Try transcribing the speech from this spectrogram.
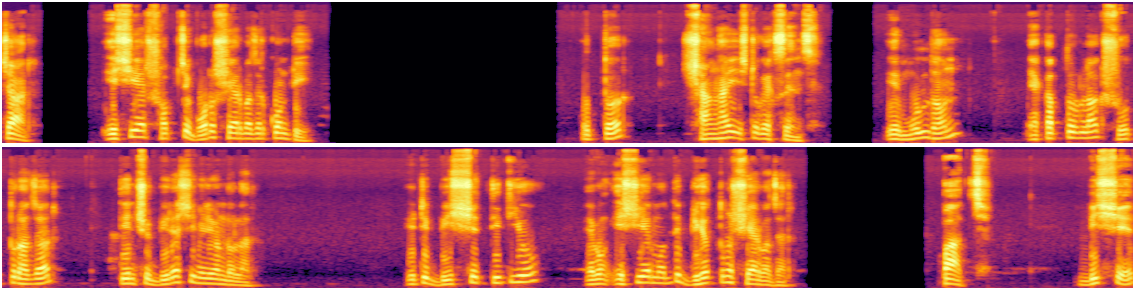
চার, এশিয়ার সবচেয়ে বড় শেয়ার বাজার কোনটি? উত্তর, সাংহাই স্টক এক্সচেঞ্জ। এর মূলধন একাত্তর লাখ সত্তর হাজার তিনশো বিরাশি মিলিয়ন ডলার। এটি বিশ্বের তৃতীয় এবং এশিয়ার মধ্যে বৃহত্তম শেয়ার বাজার। পাঁচ। বিশ্বের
